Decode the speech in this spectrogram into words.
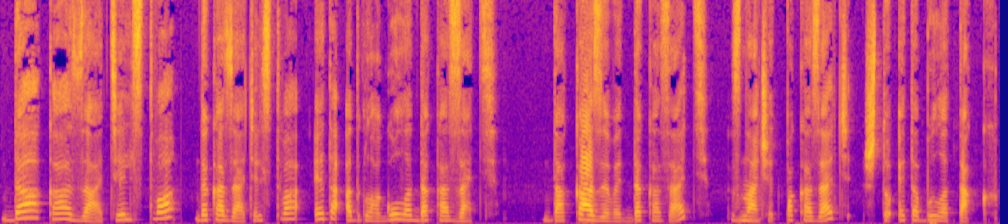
Доказательство. Доказательство – это от глагола «доказать». Доказывать, доказать значит показать, что это было так.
